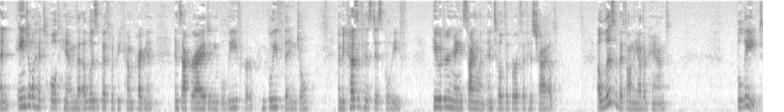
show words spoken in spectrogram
An angel had told him that Elizabeth would become pregnant, and Zechariah didn't believe her, believe the angel. And because of his disbelief, he would remain silent until the birth of his child. Elizabeth, on the other hand, believed.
